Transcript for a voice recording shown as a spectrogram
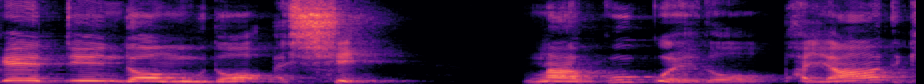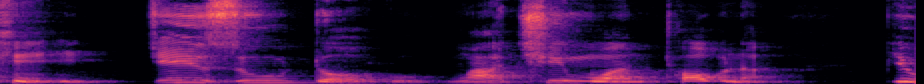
ကယ်တင်တော်မူသောအရှင်ငါကူးကွယ်သောဖယားသခင်ဤကျေးဇူးတော်ကိုငါချီးမွမ်းထောပနာပြု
